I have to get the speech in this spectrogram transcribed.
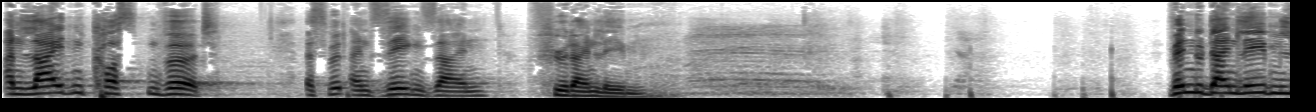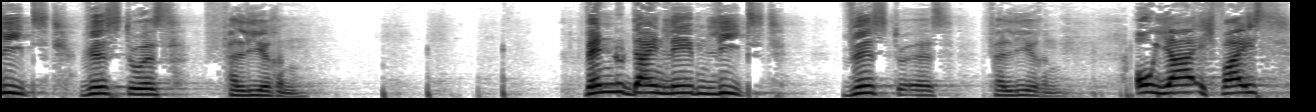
an Leiden kosten wird es wird ein Segen sein für dein Leben. Wenn du dein Leben liebst, wirst du es verlieren. Wenn du dein Leben liebst, wirst du es verlieren. Oh ja, ich weiß,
